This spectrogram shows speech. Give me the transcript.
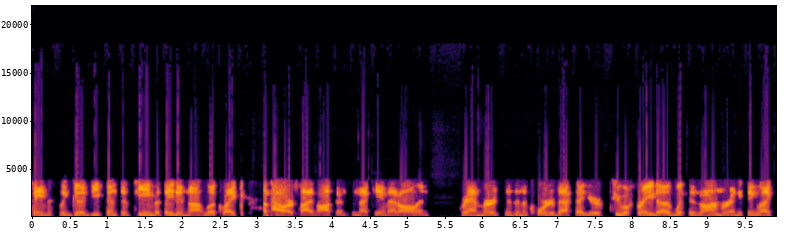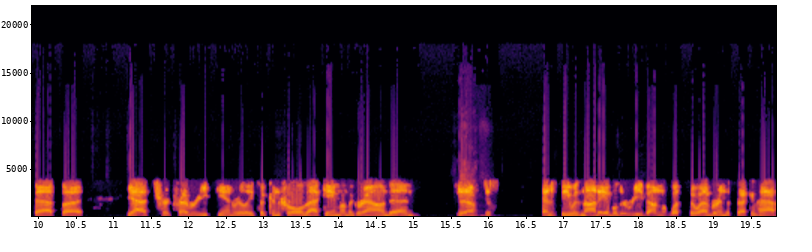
famously good defensive team, but they did not look like a Power Five offense in that game at all. And Graham Mertz isn't a quarterback that you're too afraid of with his arm or anything like that. But yeah, Trevor Etienne really took control of that game on the ground, and yeah, just Tennessee was not able to rebound whatsoever in the second half.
